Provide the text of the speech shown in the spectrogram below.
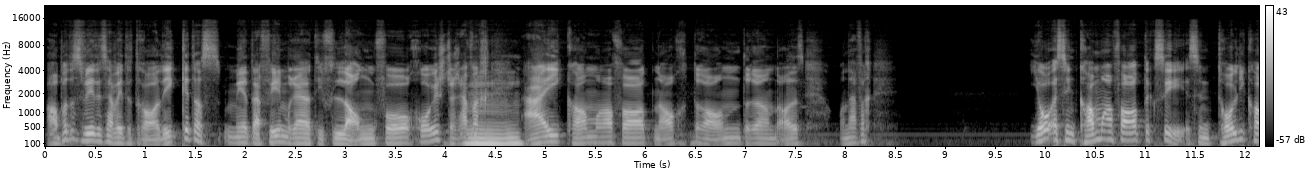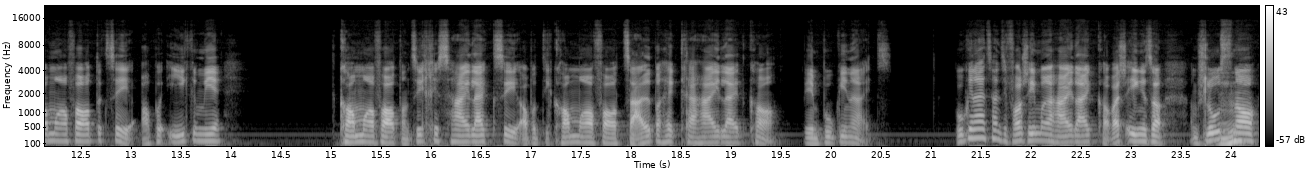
Aber das wird jetzt auch wieder daran liegen, dass mir der Film relativ lang vorgekommen ist. Das ist einfach Mhm. eine Kamerafahrt nach der anderen und alles. Und einfach. Ja, es sind Kamerafahrten gesehen, es sind tolle Kamerafahrten gesehen, aber irgendwie die Kamerafahrt an sich ist das Highlight gesehen, aber die Kamerafahrt selber hat kein Highlight gehabt, wie im Boogie Nights. Boogie Nights haben sie fast immer ein Highlight gehabt. Weißt du, so am Schluss noch,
